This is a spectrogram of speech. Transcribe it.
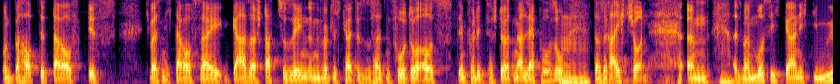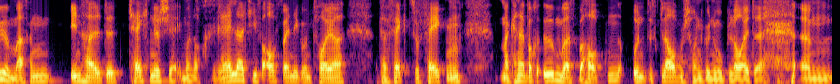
und behauptet, darauf ist ich weiß nicht, darauf sei Gaza Stadt zu sehen. In Wirklichkeit ist es halt ein Foto aus dem völlig zerstörten Aleppo. So, mhm. das reicht schon. Ähm, mhm. Also man muss sich gar nicht die Mühe machen, Inhalte technisch ja immer noch relativ aufwendig und teuer perfekt zu faken. Man kann einfach irgendwas behaupten und es glauben schon genug Leute. Ähm,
